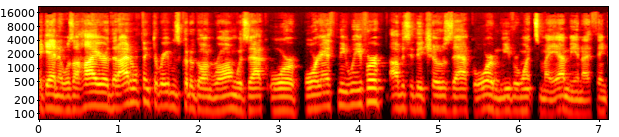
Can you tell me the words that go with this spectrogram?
again, it was a hire that I don't think the Ravens could have gone wrong with Zach Orr or Anthony Weaver. Obviously, they chose Zach Orr, and Weaver went to Miami, and I think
